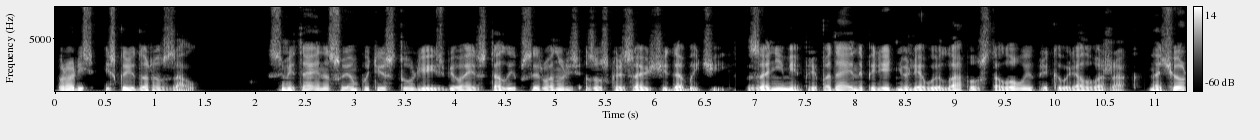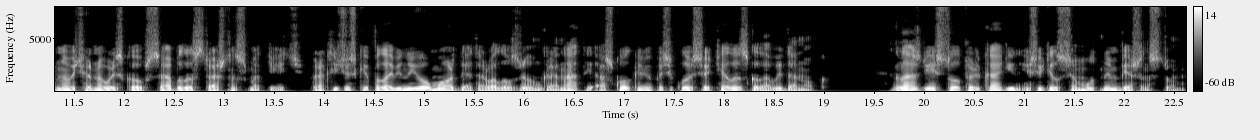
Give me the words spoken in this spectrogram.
ворвались из коридора в зал. Сметая на своем пути стулья и сбивая столы, псы рванулись за ускользающей добычей. За ними, припадая на переднюю левую лапу, в столовую приковылял вожак. На черного чернобыльского пса было страшно смотреть. Практически половину его морды оторвало взрывом гранаты, осколками посекло все тело с головы до ног. Глаз действовал только один и светился мутным бешенством.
